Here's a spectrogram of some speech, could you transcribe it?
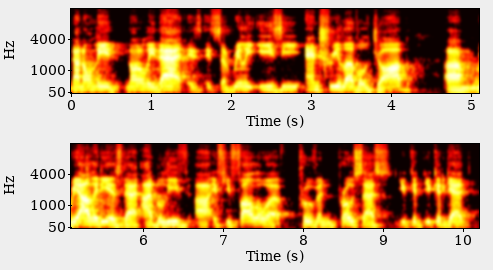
not only not only that is it's a really easy entry level job. Um, reality is that I believe uh, if you follow a proven process, you could you could get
